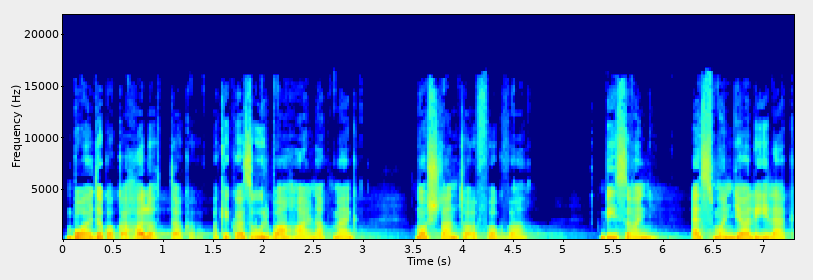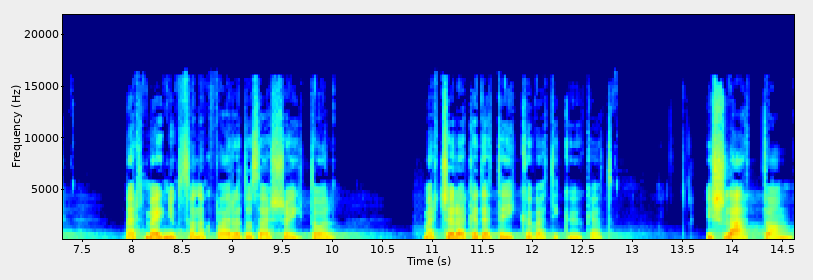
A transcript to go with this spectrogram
boldogok a halottak, akik az Úrban halnak meg, mostantól fogva. Bizony, ezt mondja a lélek, mert megnyugszanak fáradozásaitól, mert cselekedeteik követik őket. És láttam,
